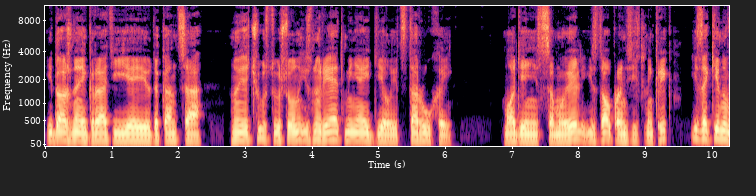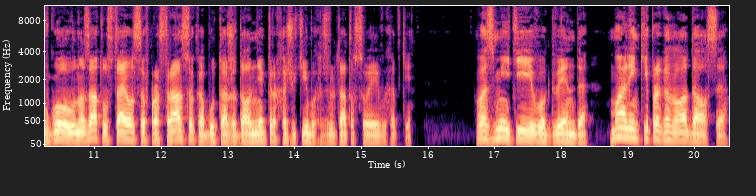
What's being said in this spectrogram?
и должна играть ею до конца, но я чувствую, что он изнуряет меня и делает старухой. Младенец Самуэль издал пронзительный крик и, закинув голову назад, уставился в пространство, как будто ожидал некоторых ощутимых результатов своей выходки. «Возьмите его, Гвенда, маленький проголодался».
